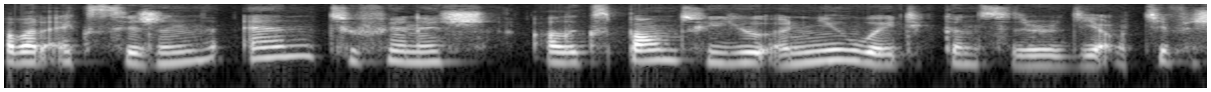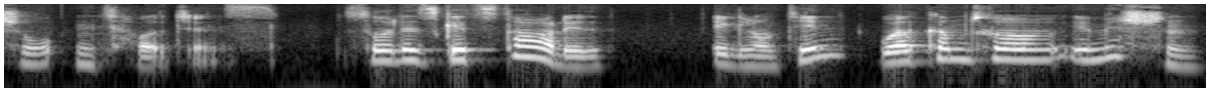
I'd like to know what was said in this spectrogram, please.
about excision, and to finish, I'll expound to you a new way to consider the artificial intelligence. So let's get started. Eglantine, welcome to our emission.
